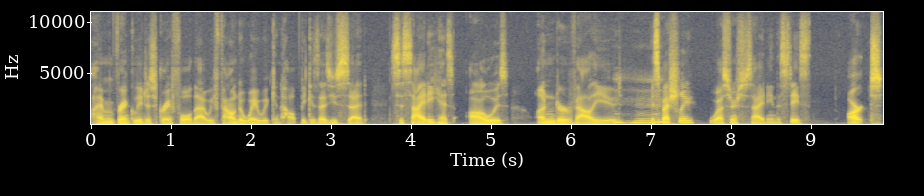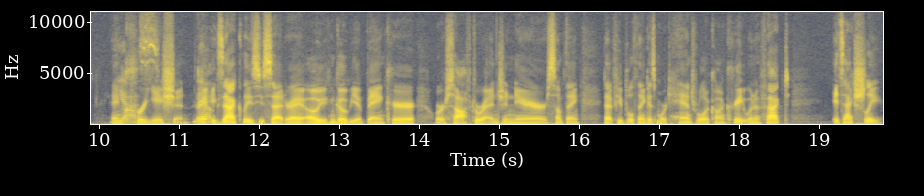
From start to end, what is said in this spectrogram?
I'm frankly just grateful that we found a way we can help because, as you said, society has always undervalued, Mm-hmm. especially Western society in the States, art and Yes. creation, right? Yeah. Exactly as you said, right? Oh, you can Mm-hmm. go be a banker or a software engineer or something that people think is more tangible or concrete, when in fact, it's actually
